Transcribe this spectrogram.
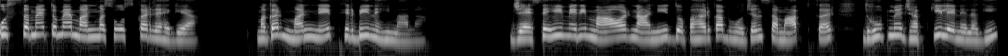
उस समय तो मैं मन महसूस कर रह गया, मगर मन ने फिर भी नहीं माना। जैसे ही मेरी माँ और नानी दोपहर का भोजन समाप्त कर धूप में झपकी लेने लगी,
